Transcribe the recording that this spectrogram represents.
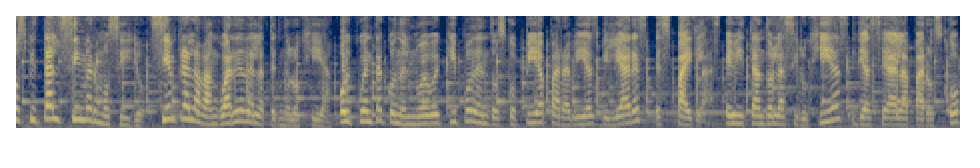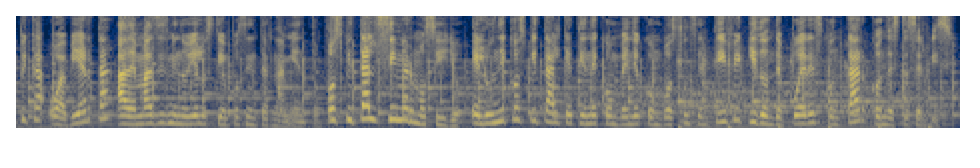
Hospital Sim Hermosillo, siempre a la vanguardia de la tecnología. Hoy cuenta con el nuevo equipo de endoscopía para vías biliares Spyglass, evitando las cirugías, ya sea laparoscópica o abierta, además disminuye los tiempos de internamiento. Hospital Sim Hermosillo, el único hospital que tiene convenio con Boston Scientific y donde puedes contar con este servicio.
